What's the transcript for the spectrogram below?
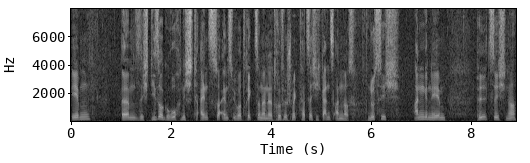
eben ähm, sich dieser Geruch nicht eins zu eins überträgt, sondern der Trüffel schmeckt tatsächlich ganz anders. Nussig, angenehm, pilzig. Ne?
